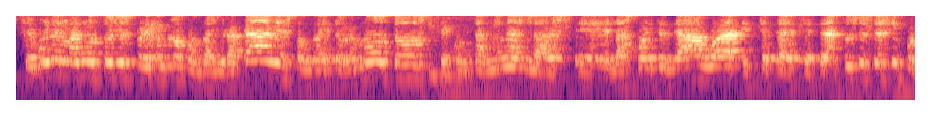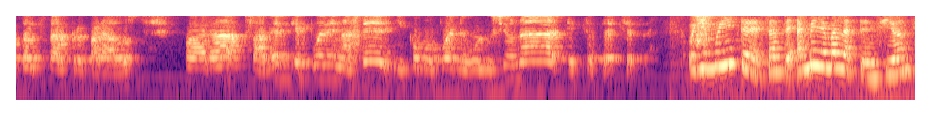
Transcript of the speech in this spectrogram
se vuelven más notorios, por ejemplo, cuando hay huracanes, cuando hay terremotos, se contaminan las, eh, las fuentes de agua, etcétera, etcétera. Entonces es importante estar preparados para saber qué pueden hacer y cómo pueden evolucionar, etcétera, etcétera. Oye, muy interesante. A mí me llama la atención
